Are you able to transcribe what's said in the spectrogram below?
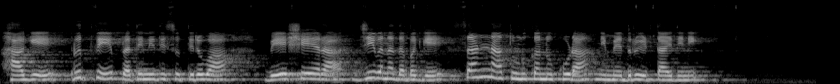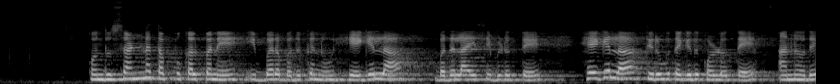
ಹಾಗೆ ಪೃಥ್ವಿ ಪ್ರತಿನಿಧಿಸುತ್ತಿರುವ ವೇಶ್ಯೆಯರ ಜೀವನದ ಬಗ್ಗೆ ಸಣ್ಣ ತುಣುಕನ್ನು ಕೂಡ ನಿಮ್ಮೆದುರು ಇಡ್ತಾ ಇದ್ದೀನಿ. ಒಂದು ಸಣ್ಣ ತಪ್ಪು ಕಲ್ಪನೆ ಇಬ್ಬರ ಬದುಕನ್ನು ಹೇಗೆಲ್ಲ ಬದಲಾಯಿಸಿ ಬಿಡುತ್ತೆ, ಹೇಗೆಲ್ಲ ತಿರುವು ತೆಗೆದುಕೊಳ್ಳುತ್ತೆ ಅನ್ನೋದೇ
